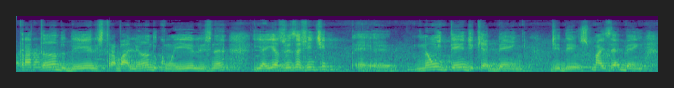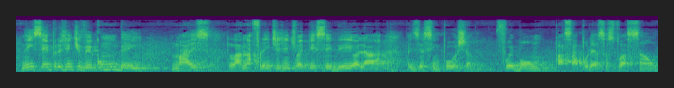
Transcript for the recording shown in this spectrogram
tratando deles, trabalhando com eles, né? E aí, às vezes, a gente é, é não entende que é bem de Deus, mas é bem. Nem sempre a gente vê como um bem, mas lá na frente a gente vai perceber e olhar, vai dizer assim: poxa, foi bom passar por essa situação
